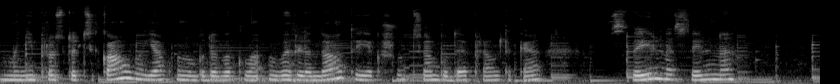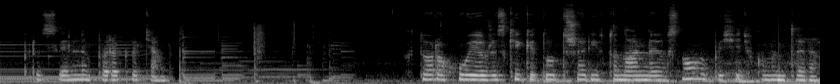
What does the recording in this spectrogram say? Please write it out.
Мені просто цікаво, як воно буде виглядати, якщо це буде прям таке сильне, сильне, присильне перекриття. Хто рахує вже скільки тут шарів тональної основи, пишіть в коментарях.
